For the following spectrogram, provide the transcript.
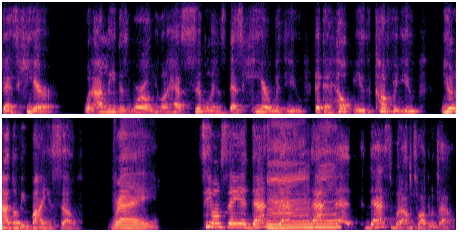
that's here. When I leave this world, you're going to have siblings that's here with you that can help you, comfort you. You're not going to be by yourself. Right. See what I'm saying? That's mm-hmm. that's that's that that's what I'm talking about.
